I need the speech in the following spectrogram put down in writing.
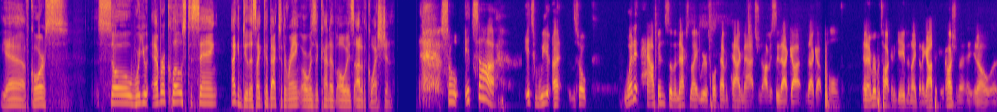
Yeah, of course. So were you ever close to saying, I can do this, I can get back to the ring, or was it kind of always out of the question? So it's uh, it's weird. Uh, so when it happened, so the next night we were supposed to have a tag match, and obviously that got that got pulled. And I remember talking to Gabe the night that I got the concussion. uh, You know,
